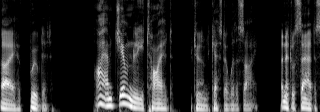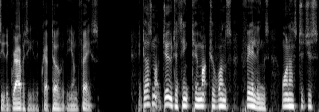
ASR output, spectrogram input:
I have proved it. I am generally tired, returned Kester with a sigh, and it was sad to see the gravity that crept over the young face. It does not do to think too much of one's feelings. One has to just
